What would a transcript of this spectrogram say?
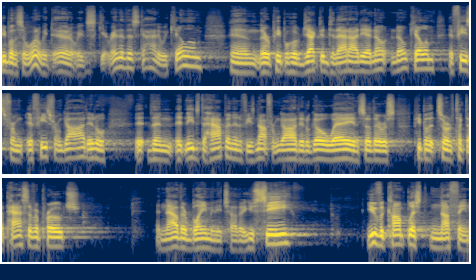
people that said, what do we do? Do we just get rid of this guy? Do we kill him? And there were people who objected to that idea. No, don't kill him. If he's from, if he's from God, it'll, it, then it needs to happen. And if he's not from God, it'll go away. And so there was people that sort of took the passive approach. And now they're blaming each other. You see, you've accomplished nothing.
